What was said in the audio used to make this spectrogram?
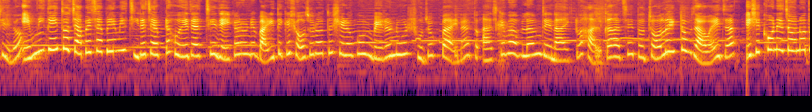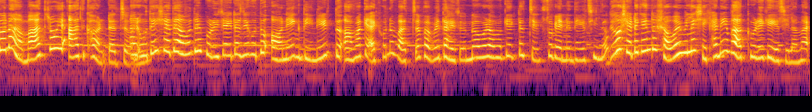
ছিল। এমনিতেই তো চাপে চাপে আমি চিড়ে চ্যাপটা হয়ে যাচ্ছি, যেই কারণে বাড়ি থেকে সচরাচর সেরকম বেরোনোর সুযোগ পাই না। তো আজকে ভাবলাম যে, না, একটু হালকা আছে, তো চলো একটু যাওয়াই যাক। বেশিক্ষণের জন্য তো না, মাত্র ওই আধ ঘণ্টার জন্য। আর ওদের সাথে আমাদের পরিচয়টা যেহেতু অনেক দিনের, তো আমাকে এখনও বাচ্চা ভাবে তাই জন্য আবার আমাকে একটা চিপসও কিনে দিয়েছিল। তো সেটা কিন্তু সবাই মিলে সেখানেই ভাগ করে খেয়েছিলাম। আর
